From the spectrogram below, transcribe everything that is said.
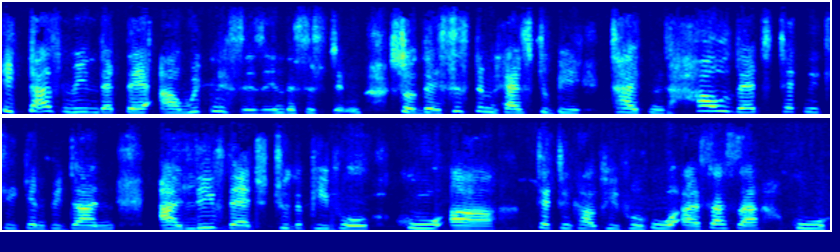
it does mean that there are weaknesses in the system. So the system has to be tightened. How that technically can be done, I leave that to the people who are technical people who are SASSA who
